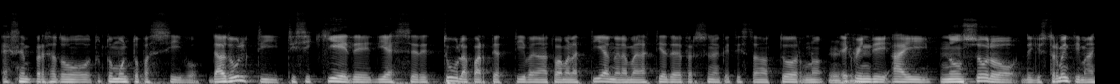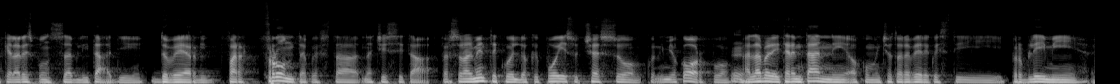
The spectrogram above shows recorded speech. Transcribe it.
è sempre stato tutto molto passivo. Da adulti ti si chiede di essere tu la parte attiva nella tua malattia, nella malattia delle persone che ti stanno attorno mm-hmm. e mhm. quindi hai non solo degli strumenti ma anche la responsabilità di dover far fronte a questa necessità. Personalmente quello che poi è successo con il mio corpo, mm. all'alba dei 30 anni ho cominciato ad avere questi problemi, eh,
